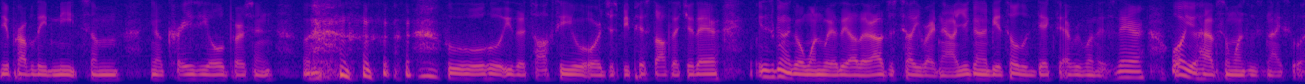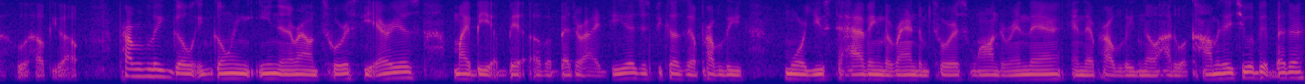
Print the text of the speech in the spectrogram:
You probably meet some you know crazy old person who who either talk to you or just be pissed off that you're there. It's gonna go one way or the other. I'll just tell you right now now. You're going to be a total dick to everyone that's there, or you'll have someone who's nice who, who will help you out. Probably go, going in and around touristy areas might be a bit of a better idea just because they'll probably more used to having the random tourists wander in there and they'll probably know how to accommodate you a bit better.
